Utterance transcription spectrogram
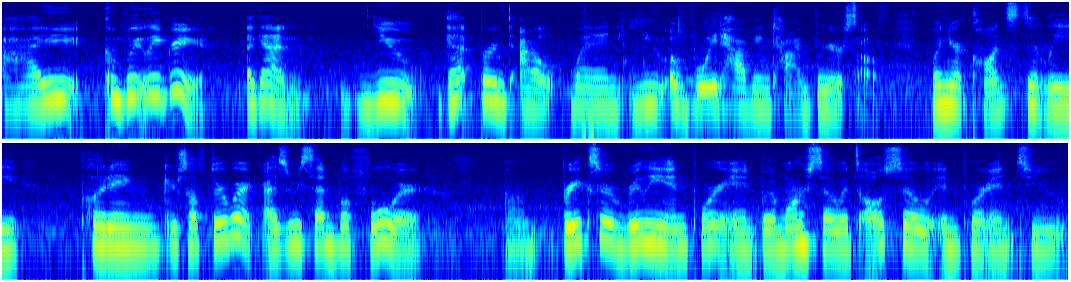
I completely agree. Again, you get burnt out when you avoid having time for yourself, when you're constantly putting yourself through work. As we said before, um, breaks are really important, but more so, it's also important to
